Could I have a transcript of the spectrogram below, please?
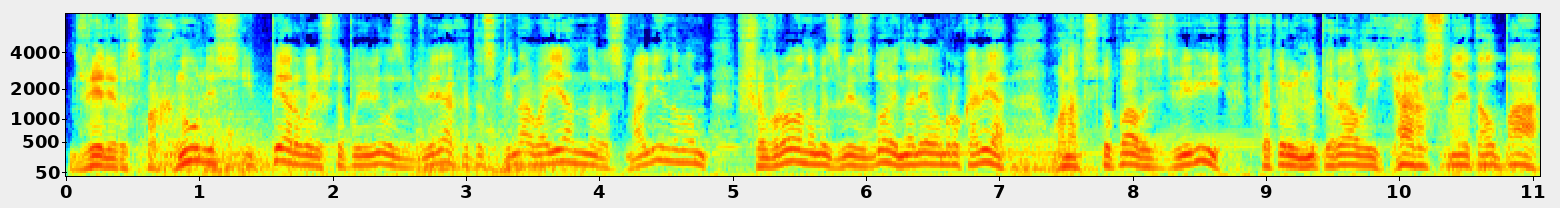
Двери распахнулись, и первое, что появилось в дверях, это спина военного с малиновым шевроном и звездой на левом рукаве. Он отступал из двери, в которую напирала яростная толпа,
